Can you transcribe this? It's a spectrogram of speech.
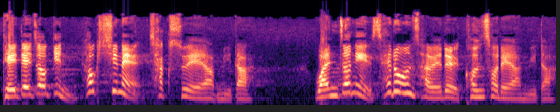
대대적인 혁신에 착수해야 합니다. 완전히 새로운 사회를 건설해야 합니다.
